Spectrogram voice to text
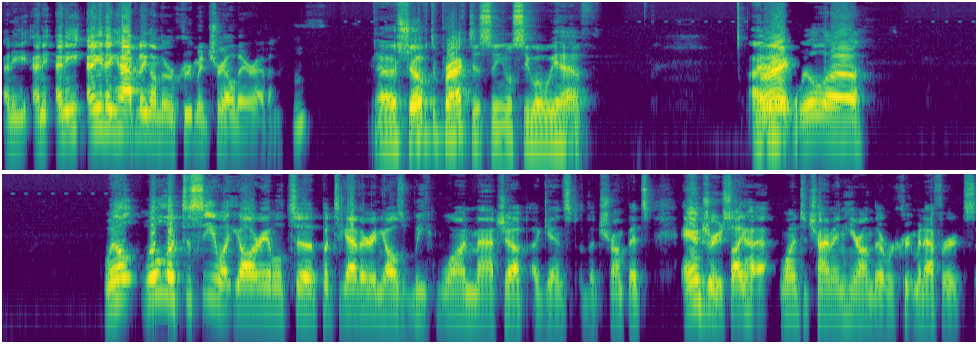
any any any anything happening on the recruitment trail there, Evan? Hmm? Uh, show up to practice, and you'll see what we have. All I, right, we'll uh, we'll we'll look to see what y'all are able to put together in y'all's week one matchup against the Trumpets. Andrew, so I wanted to chime in here on the recruitment efforts.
